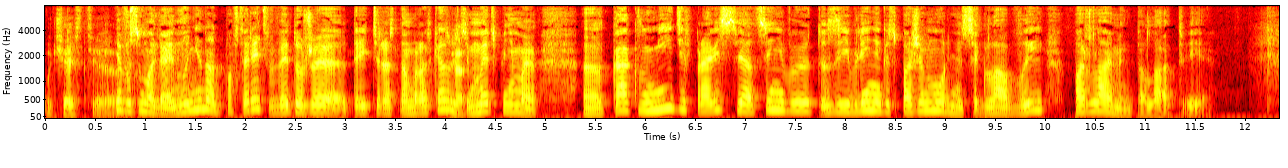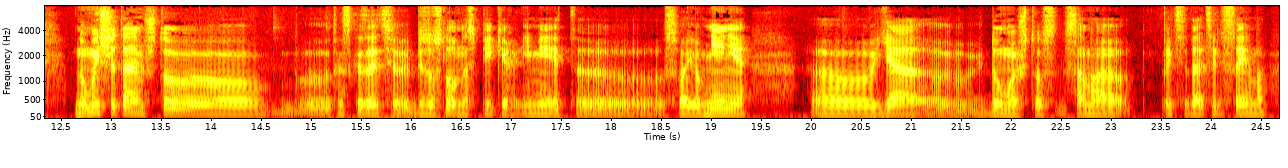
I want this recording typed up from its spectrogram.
участие. Я вас умоляю, ну не надо повторять, вы это уже третий раз нам рассказываете, да. мы это понимаем. Э, как в МИДе в правительстве оценивают заявление госпожи Мурницы, главы парламента Латвии? Ну, мы считаем, что, так сказать, безусловно, спикер имеет свое мнение. Я думаю, что сама председатель Сейма –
